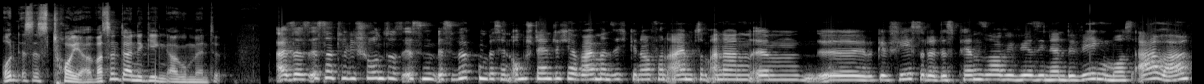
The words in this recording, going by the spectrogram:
Und es ist teuer. Was sind deine Gegenargumente? Also es ist natürlich schon so, es, ist es wirkt ein bisschen umständlicher, weil man sich genau von einem zum anderen ähm, äh, Gefäß oder Dispenser, wie wir sie nennen, bewegen muss. Aber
